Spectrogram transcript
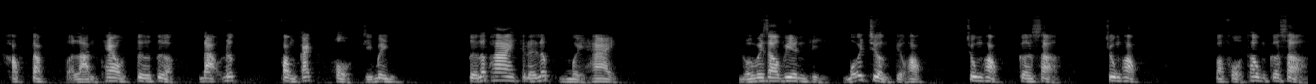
học tập và làm theo tư tưởng, đạo đức, phong cách Hồ Chí Minh từ lớp 2 cho đến lớp 12. Đối với giáo viên thì mỗi trường tiểu học, trung học cơ sở, trung học và phổ thông cơ sở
